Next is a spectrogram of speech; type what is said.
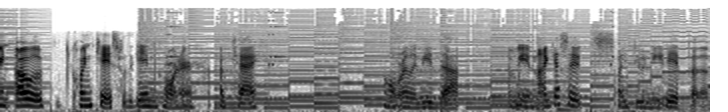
Coin- oh, coin case for the game corner. Okay. I don't really need that. I mean, I guess it's- I do need it, but...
